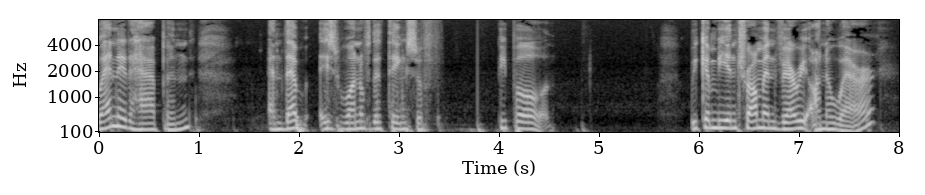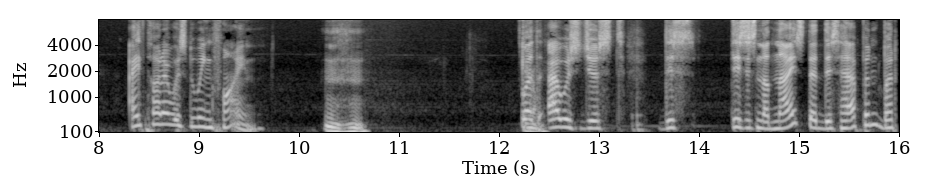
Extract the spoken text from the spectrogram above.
when it happened, and that is one of the things of people. We can be in trauma and very unaware. I thought I was doing fine, hmm but Yeah. I was just this. This is not nice that this happened, but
